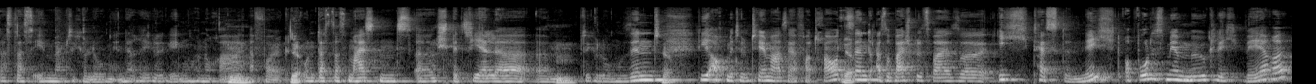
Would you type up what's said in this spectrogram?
dass das eben beim Psychologen in der Regel gegen Honorar hm. erfolgt. Ja. Und dass das meistens äh, spezielle ähm, hm. Psychologen sind, ja. die auch mit dem Thema sehr vertraut ja. sind. Also beispielsweise, ich teste nicht, obwohl es mir möglich wäre.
